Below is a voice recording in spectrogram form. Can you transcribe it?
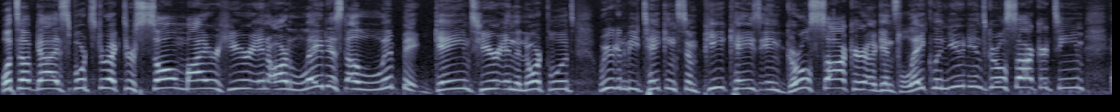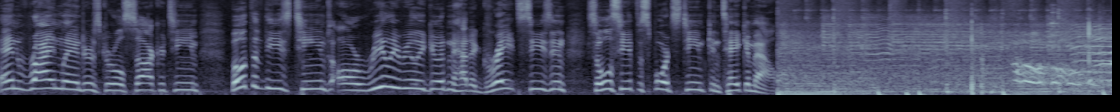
What's up, guys? Sports Director Saul Meyer here in our latest Olympic Games here in the Northwoods. We're going to be taking some PKs in girls soccer against Lakeland Union's girls soccer team and Rhinelander's girls soccer team. Both of these teams are really, really good and had a great season, so we'll see if the sports team can take them out. I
